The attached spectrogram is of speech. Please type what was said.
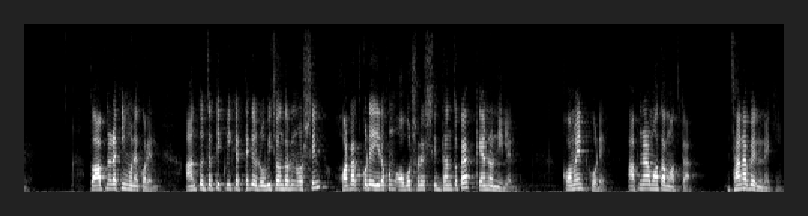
তো আপনারা কি মনে করেন? আন্তর্জাতিক ক্রিকেট থেকে রবিচন্দ্রন অশ্বিন হঠাৎ করে এইরকম অবসরের সিদ্ধান্তটা কেন নিলেন? কমেন্ট করে আপনার মতামতটা জানাবেন নাকি?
